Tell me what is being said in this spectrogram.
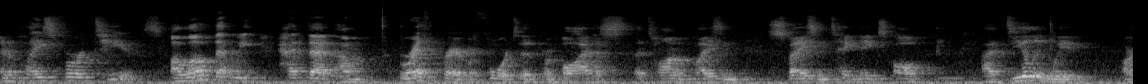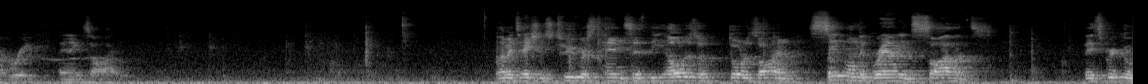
and a place for tears. I love that we had that um, breath prayer before to provide a, a, time and place and space and techniques of uh, dealing with our grief and anxiety. Lamentations 2, verse 10 says, The elders of daughter Zion sit on the ground in silence. They sprinkle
